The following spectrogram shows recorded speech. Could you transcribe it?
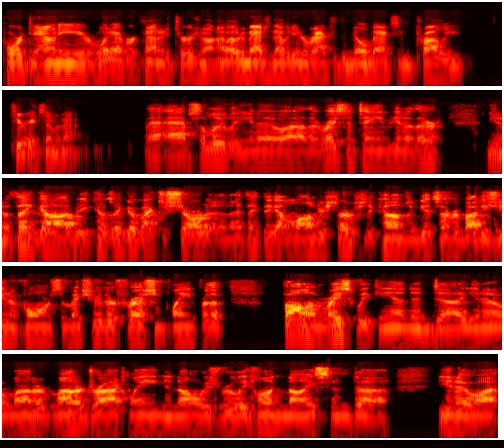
pour Downy or whatever kind of detergent on, I would imagine that would interact with the Nomex and probably deteriorate some of that. Absolutely. You know, uh, the racing team, you know, they're, you know, thank God because they go back to Charlotte and I think they got a laundry service that comes and gets everybody's uniforms to make sure they're fresh and clean for the following race weekend. And, uh, you know, mine are, mine are dry clean and always really hung nice. And, uh, you know, I,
